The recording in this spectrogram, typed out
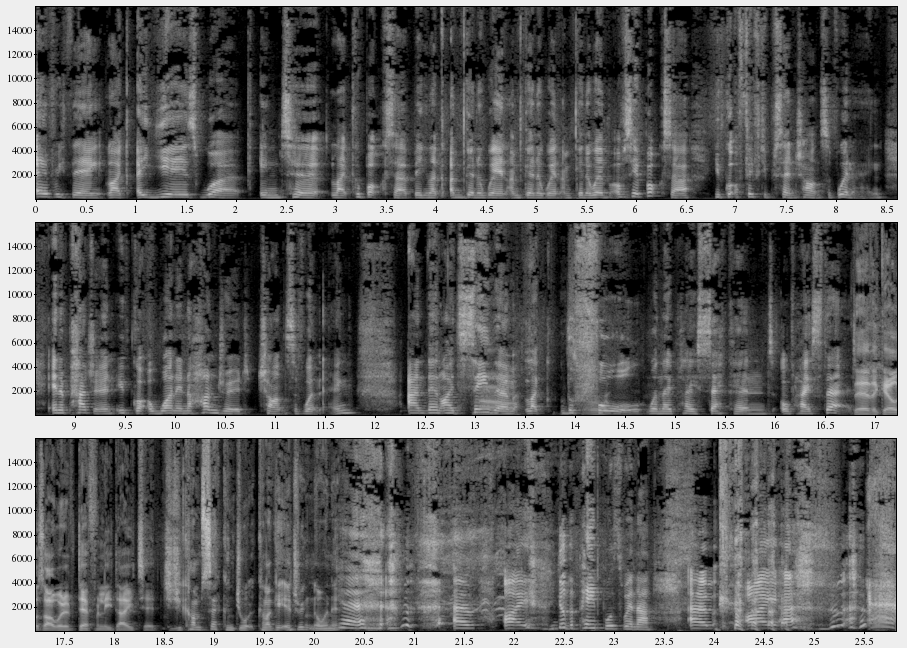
everything, like a year's work, into like a boxer being like, I'm going to win, I'm going to win, I'm going to win. But obviously, a boxer, you've got a 50% chance of winning. In a pageant, you've got a one in a hundred chance of winning. And then I'd see ah, them like the fall when they place second or place third. They're the girls I would have definitely dated. Did you come second? Can I get you a drink? No, innit? Yeah, um, I you're the people's winner. Um, I,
